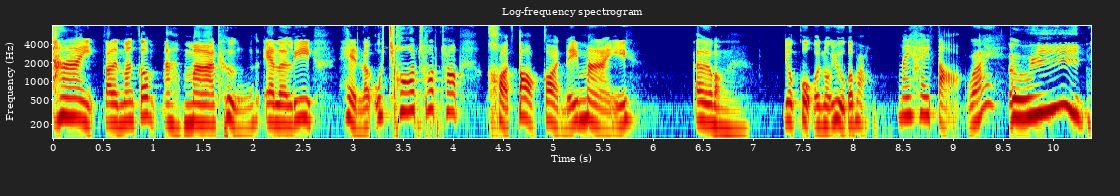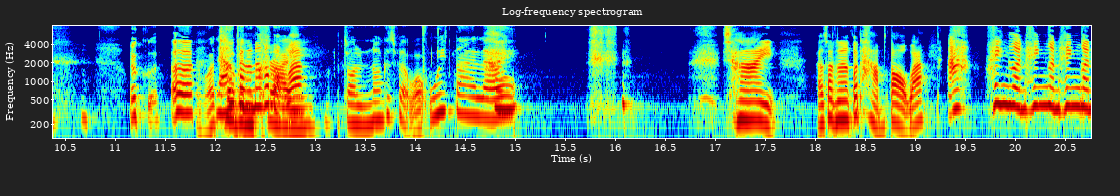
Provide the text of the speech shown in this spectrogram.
ใช่ ตอนนั้นก็อะมาถึงแอลเลอรี่ เห็นแล้วอุ้ยชอบชอบชอบขอตอกก่อนได้ไหม เออบอกอืมโยโกะโอโนะอยู่ก็บอกไม่ให้ตอกว้ายเอ้ยโยโกะเออแต่ว่าแล้เธวอตอเป็นนนั้นใคก็รบอกว่า จอร์เลนนอนก็จะแบบว่า อุ้ยตายแล้วให้ใช่ แล้วตอนนั้นก็ถามต่อว่าอะให้เงินให้เงินให้เงิน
